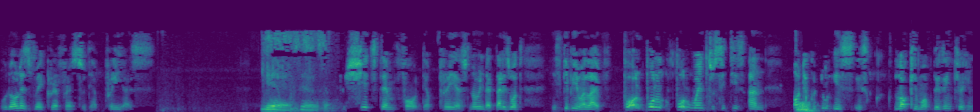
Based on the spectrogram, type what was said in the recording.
would always make reference to their prayers. Yes, yes. Appreciate them for their prayers, knowing that that is what is keeping him alive. Paul, Paul, Paul went to cities, and all they could do is, is lock him up. They didn't kill him.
